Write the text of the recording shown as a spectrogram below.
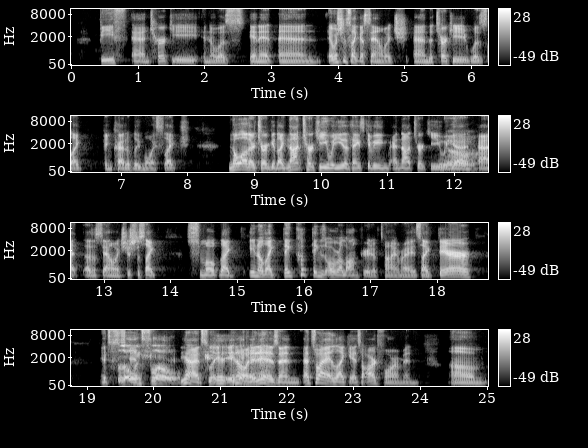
beef and turkey, and it was in it, and it was just like a sandwich, and the turkey was like incredibly moist, like no other turkey, like not turkey you would eat at Thanksgiving, and not turkey you would No. get at a sandwich. It's just like smoke, like you know, like they cook things over a long period of time, right? It's like they're it's Slow and slow. yeah it's you know what it is and that's why i like it it's an art form and um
